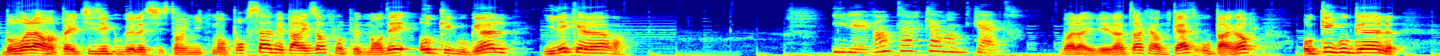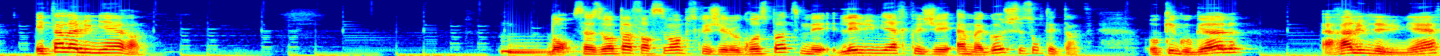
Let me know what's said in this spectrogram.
Bon voilà, on va pas utiliser Google Assistant uniquement pour ça, mais par exemple on peut demander Ok Google, il est quelle heure? Il est 20h44. Voilà, il est 20h44, ou par exemple Ok Google, éteins la lumière. Bon, ça se voit pas forcément puisque j'ai le gros spot, mais les lumières que j'ai à ma gauche se sont éteintes. Ok Google, rallume les lumières.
